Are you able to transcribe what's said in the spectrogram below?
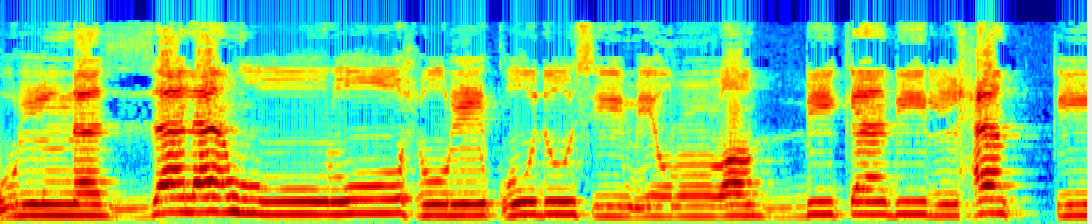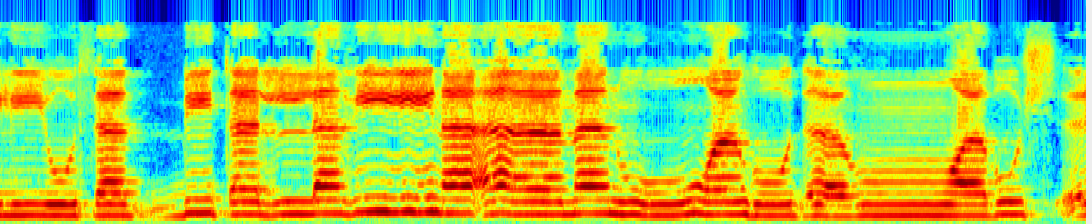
قل نزله روح القدس من ربك بالحق ليثبت الذين امنوا وهدى وبشر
